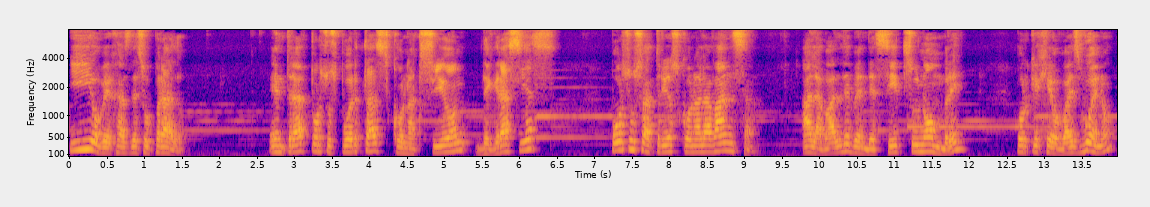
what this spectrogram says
y ovejas de su prado. Entrad por sus puertas con acción de gracias, por sus atrios con alabanza. Alabadle, bendecid su nombre, porque Jehová es bueno,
